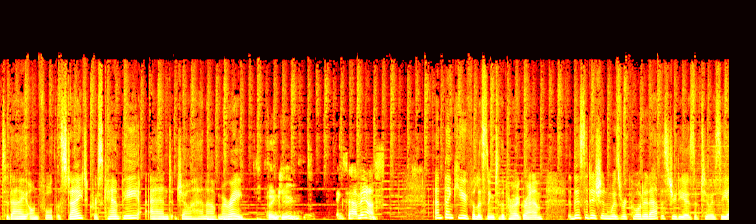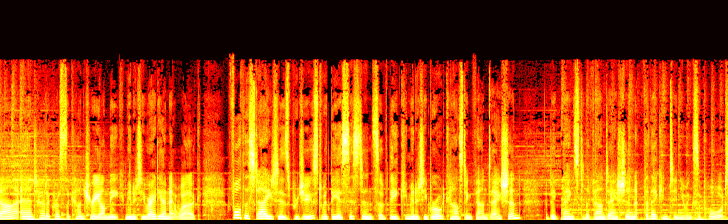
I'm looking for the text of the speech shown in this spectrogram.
today on Fourth Estate, Chris Campy and Johanna Marie. Thank you. Thanks for having us. And thank you for listening to the program. This edition was recorded at the studios of 2SER and heard across the country on the Community Radio Network. Fourth Estate is produced with the assistance of the Community Broadcasting Foundation. A big thanks to the Foundation for their continuing support.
